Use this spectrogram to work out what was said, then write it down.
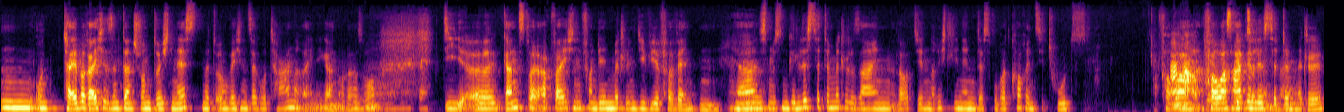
Mm, Und Teilbereiche sind dann schon durchnässt mit irgendwelchen Sagrotanreinigern oder so, die äh, ganz doll abweichen von den Mitteln, die wir verwenden. Ja, das müssen gelistete Mittel sein, laut den Richtlinien des Robert-Koch-Instituts. Ah, okay, VAH gelistete. Mittel,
